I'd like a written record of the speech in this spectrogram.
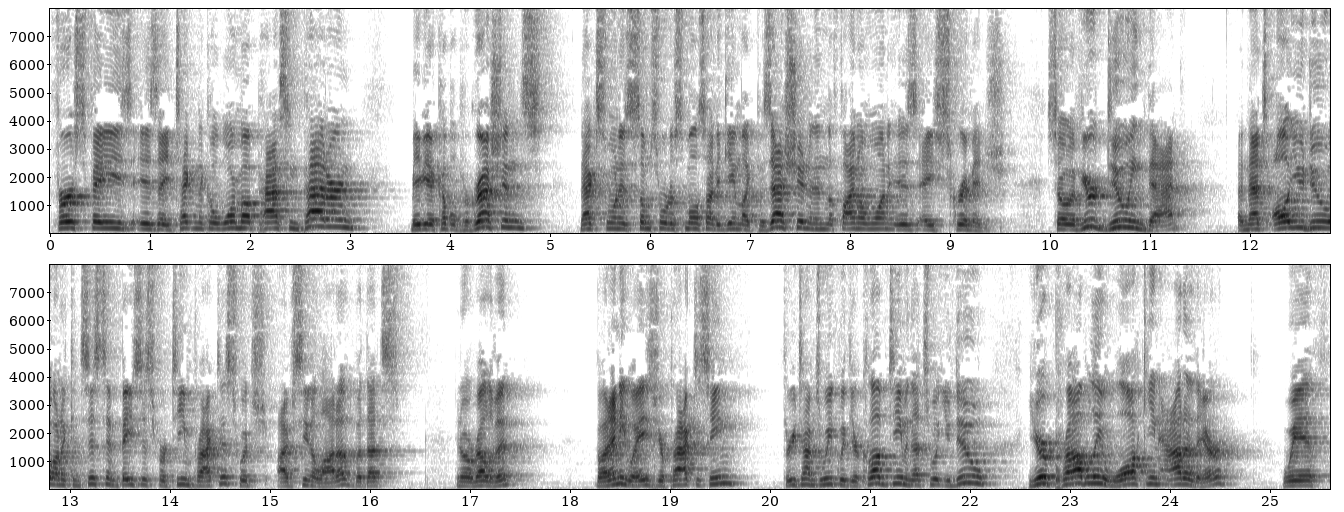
First phase is a technical warm up passing pattern, maybe a couple progressions. Next one is some sort of small sided game like possession. And then the final one is a scrimmage. So if you're doing that, and that's all you do on a consistent basis for team practice, which I've seen a lot of, but that's you know irrelevant. But anyways, you're practicing three times a week with your club team, and that's what you do. You're probably walking out of there with,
